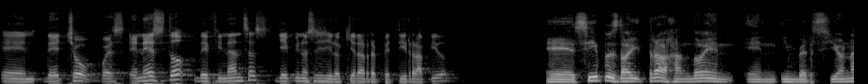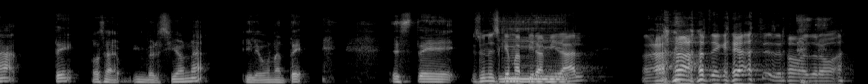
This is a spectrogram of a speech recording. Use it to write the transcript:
en, de hecho, pues en esto de finanzas. JP, no sé si lo quiera repetir rápido. Eh, sí, pues estoy trabajando en, en inversiona T, o sea, inversiona y luego una T. Este. Es un esquema piramidal. ¿Te quedas? Es broma, es broma.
